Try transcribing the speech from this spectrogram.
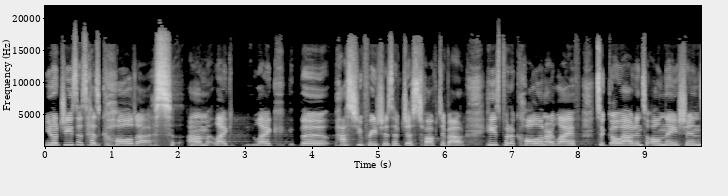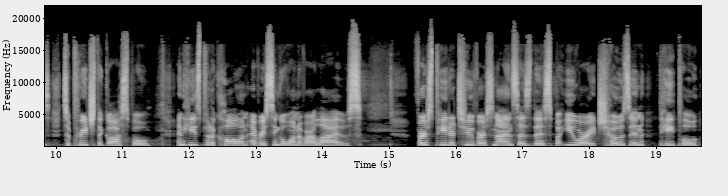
You know, Jesus has called us, um, like, like the past two preachers have just talked about. He's put a call on our life to go out into all nations, to preach the gospel. And He's put a call on every single one of our lives. 1 Peter 2, verse 9 says this But you are a chosen people,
